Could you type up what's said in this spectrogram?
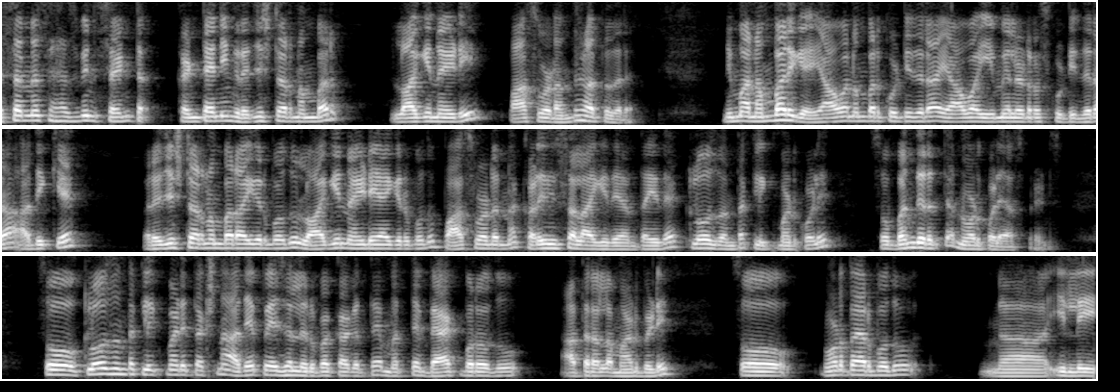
S M S has been sent containing register number login I D password ಅಂತ ಹೇಳ್ತಿದ್ದಾರೆ ನಿಮ್ಮ ನಂಬರ್ಗೆ ಯಾವ ನಂಬರ್ ಕೊಟ್ಟಿದ್ದೀರಾ, ಯಾವ ಇಮೇಲ್ ಅಡ್ರೆಸ್ ಕೊಟ್ಟಿದ್ದೀರಾ, ಅದಕ್ಕೆ ರಿಜಿಸ್ಟರ್ ನಂಬರ್ ಆಗಿರ್ಬೋದು ಲಾಗಿನ್ ಐ ಡಿ ಆಗಿರ್ಬೋದು ಪಾಸ್ವರ್ಡನ್ನು ಕಳುಹಿಸಲಾಗಿದೆ ಅಂತ ಇದೆ. ಕ್ಲೋಸ್ ಅಂತ ಕ್ಲಿಕ್ ಮಾಡ್ಕೊಳ್ಳಿ. ಸೊ ಬಂದಿರುತ್ತೆ, ನೋಡ್ಕೊಳ್ಳಿ ಆಸ್ ಫ್ರೆಂಡ್ಸ್ ಸೊ ಕ್ಲೋಸ್ ಅಂತ ಕ್ಲಿಕ್ ಮಾಡಿದ ತಕ್ಷಣ ಅದೇ ಪೇಜಲ್ಲಿ ಇರಬೇಕಾಗುತ್ತೆ, ಮತ್ತೆ ಬ್ಯಾಕ್ ಬರೋದು ಆ ಥರ ಎಲ್ಲ ಮಾಡಬೇಡಿ. ಸೊ ನೋಡ್ತಾ ಇರ್ಬೋದು ಇಲ್ಲಿ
